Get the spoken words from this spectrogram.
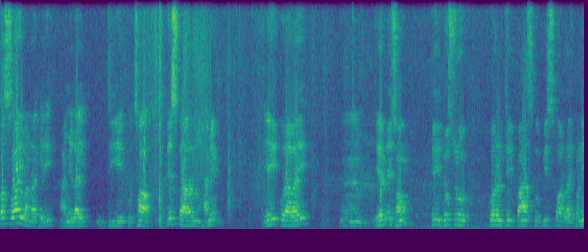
कसलाई भन्दाखेरि हामीलाई दिएको छ। त्यसकारण हामी यही कुरालाई हेर्नेछौँ। त्यही दोस्रो कोरन्ती पाँचको बिस परलाई पनि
